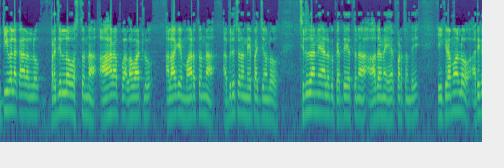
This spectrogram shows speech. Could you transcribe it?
ఇటీవల కాలంలో ప్రజల్లో వస్తున్న ఆహారపు అలవాట్లు అలాగే మారుతున్న అభిరుచుల నేపథ్యంలో చిరుధాన్యాలకు పెద్ద ఎత్తున ఆదరణ ఏర్పడుతుంది. ఈ క్రమంలో అధిక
